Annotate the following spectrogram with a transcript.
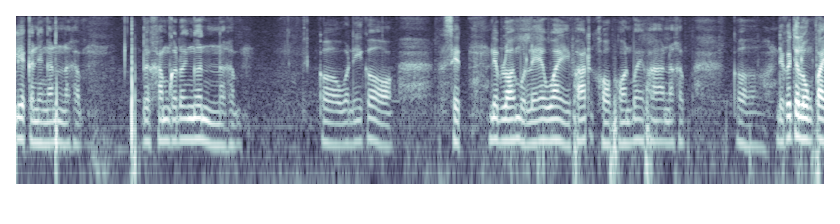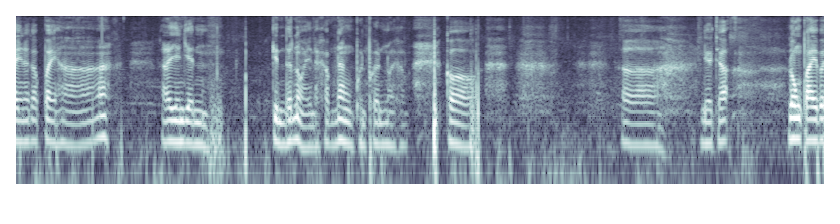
เรียกกันอย่างนั้นนะครับ ดอยคำก็ดอยเงินนะครับ ก็วันนี้ก็ เสร็จเรียบร้อยหมดแล้วไหว้พระขอพรไหว้พระนะครับ ก็เดี๋ยวก็จะลงไปนะครับ ไปหาอะไรเย็นๆกินสักหน่อยนะครับ นั่งเพลินๆหน่อยครับ ก็เออเดี๋ยวจะลงไปไป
